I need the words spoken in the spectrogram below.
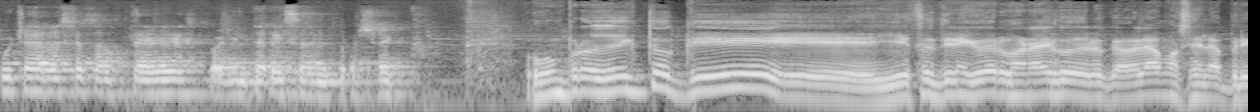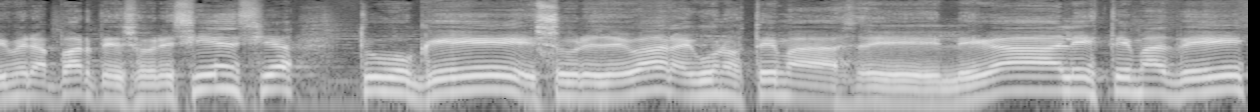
Muchas gracias a ustedes por el interés en el proyecto. Un proyecto que, eh, y esto tiene que ver con algo de lo que hablamos en la primera parte sobre ciencia, tuvo que sobrellevar algunos temas eh, legales, temas de,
